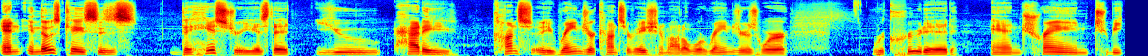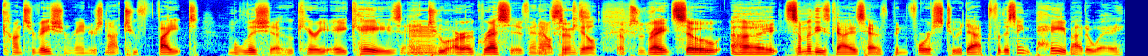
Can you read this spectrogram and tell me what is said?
and in those cases, the history is that you had a cons- a ranger conservation model where rangers were recruited and trained to be conservation rangers, not to fight militia who carry AKs and who Mm. are aggressive and Makes out sense. to kill. Absolutely. Right? So uh, some of these guys have been forced to adapt for the same pay, by the way,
